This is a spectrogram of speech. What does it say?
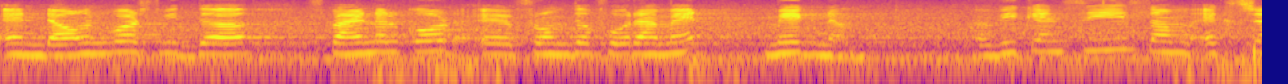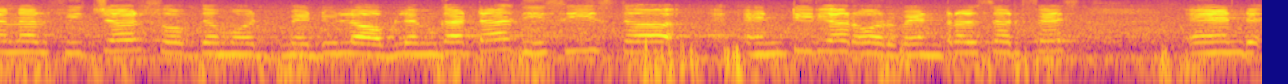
and downwards with the spinal cord uh, from the foramen magnum we can see some external features of the medulla oblongata. This is the anterior or ventral surface and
